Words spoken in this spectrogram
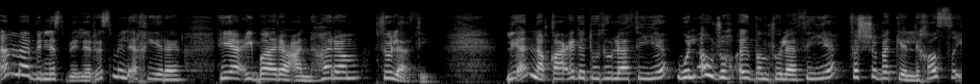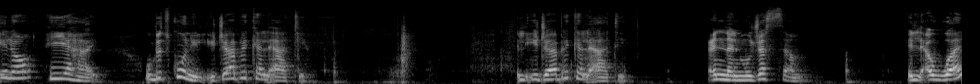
أما بالنسبة للرسمة الأخيرة هي عبارة عن هرم ثلاثي. لأن قاعدته ثلاثية والأوجه أيضا ثلاثية فالشبكة اللي خاصة له هي هاي. وبتكون الإجابة كالآتي. الإجابة كالآتي. عندنا المجسم الأول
